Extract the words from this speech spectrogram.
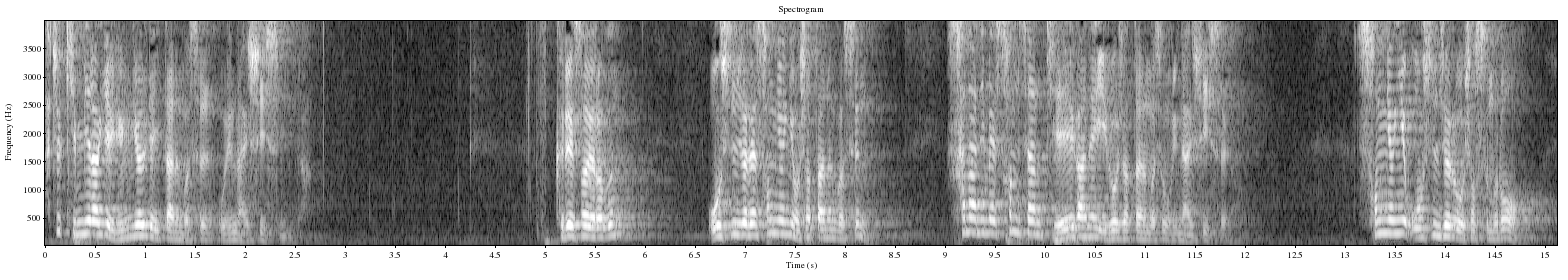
아주 긴밀하게 연결되어 있다는 것을 우리는 알 수 있습니다. 그래서 여러분, 오순절에 성령이 오셨다는 것은 하나님의 섬세한 계획 안에 이루어졌다는 것을 우리는 알 수 있어요. 성령이 오순절에 오셨으므로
